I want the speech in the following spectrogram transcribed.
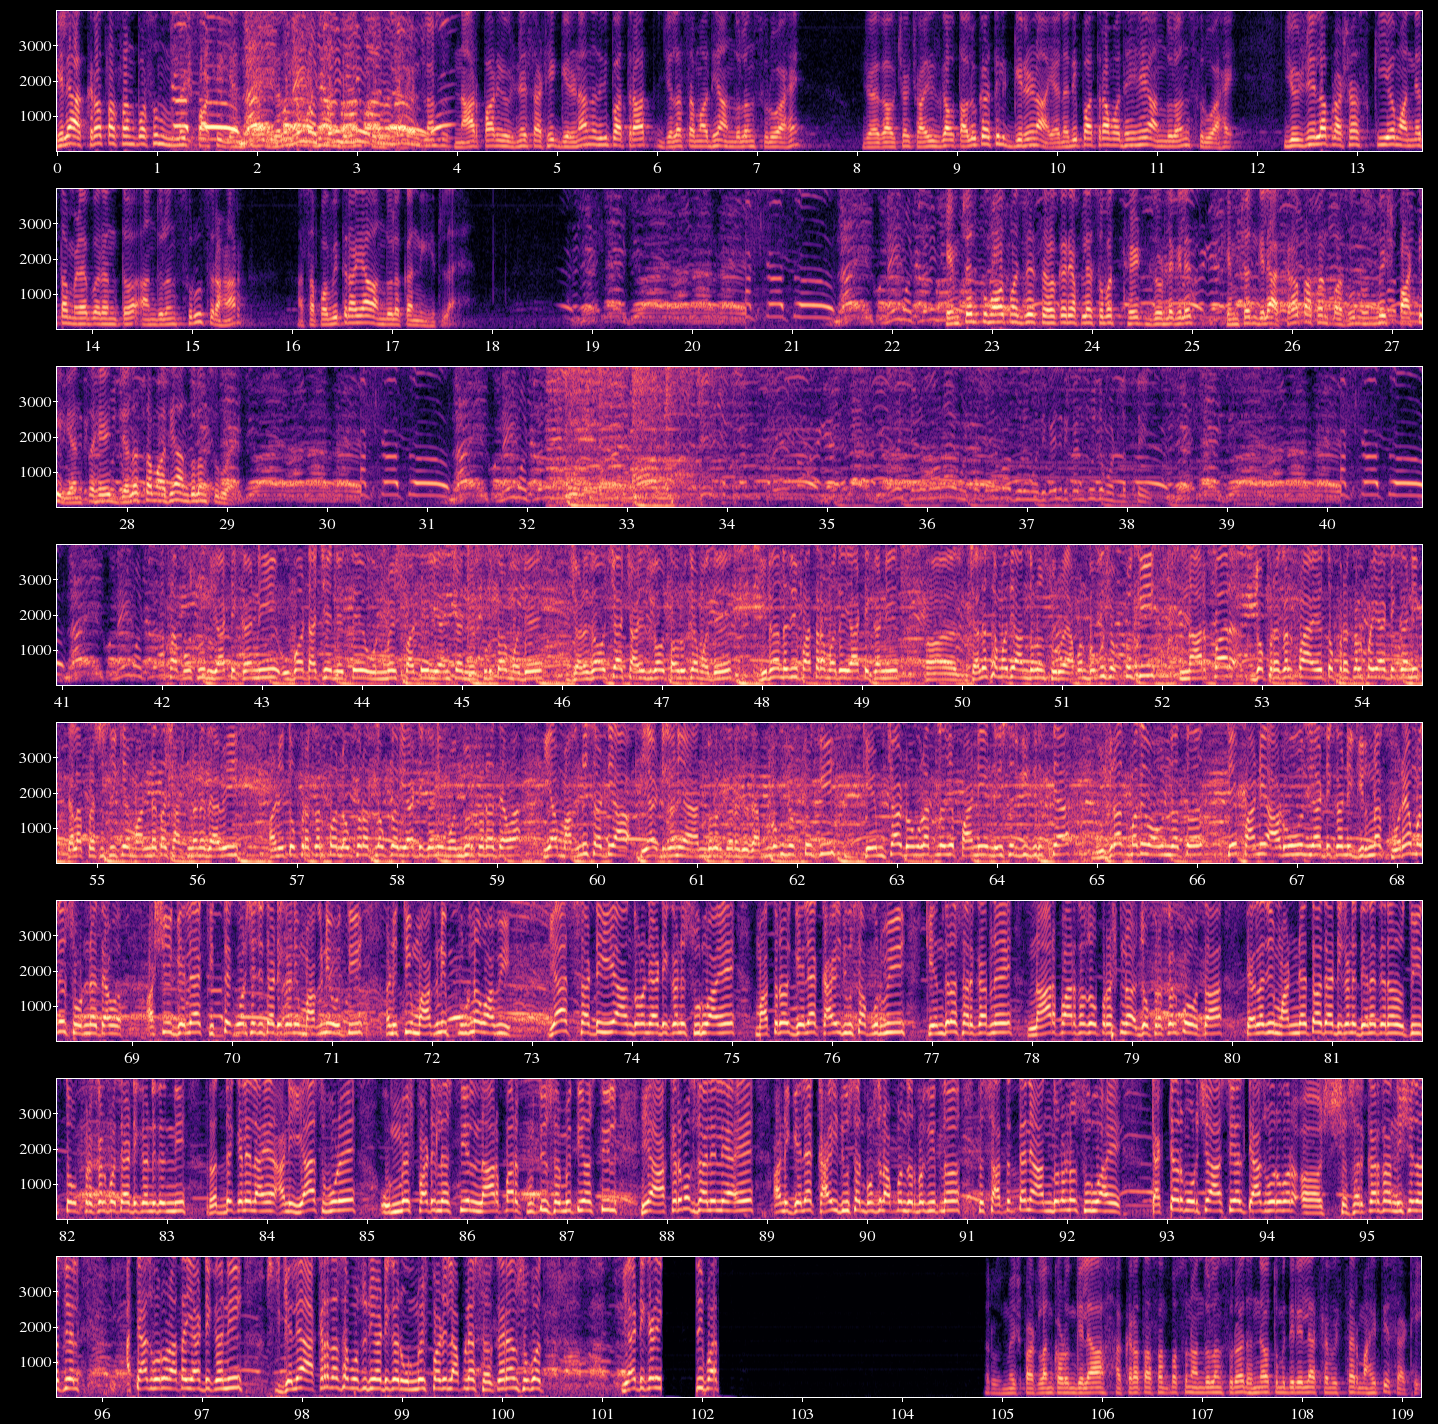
गेल्या अकरा तासांपासून उमेश पाटील जलसमाधी. नारपार योजनेसाठी गिरणा नदीपात्रात जलसमाधी आंदोलन सुरू आहे. जळगावच्या चाळीसगाव तालुक्यातील गिरणा या नदीपात्रामध्ये हे आंदोलन सुरू आहे. योजनेला प्रशासकीय मान्यता मिळेपर्यंत आंदोलन सुरूच राहणार असा पवित्रा या आंदोलकांनी घेतला आहे हेमचंद कुमावत माझे सहकारी आपल्यासोबत थेट जोडले गेलेत. हेमचंद गेल्या अकरा तासांपासून उन्मेश पाटील यांचं हे जलसमाधी आंदोलन सुरू आहे. नाही म्हटलं धुळ्यामध्ये काहीतरी कन्फ्युजन म्हटलं ते. नाही म्हटलं. तासापासून या ठिकाणी उबाटाचे नेते उन्मेष पाटील यांच्या नेतृत्वामध्ये जळगावच्या चाळीसगाव तालुक्यामध्ये गिरणा नदी पात्रामध्ये या ठिकाणी जलसमाधी आंदोलन सुरू आहे. आपण बघू शकतो की नारपार जो प्रकल्प आहे तो प्रकल्प या ठिकाणी त्याला प्रशासकीय मान्यता शासनाने द्यावी आणि तो प्रकल्प लवकरात लवकर या ठिकाणी मंजूर करण्यात यावा. या मागणीसाठी या ठिकाणी आंदोलन करण्यात येते. आपण बघू शकतो की केमच्या डोंगरातलं जे पाणी नैसर्गिकरित्या गुजरातमध्ये वाहून जातं ते पाणी अडवून या ठिकाणी गिरणा खोऱ्यामध्ये सोडण्यात यावं अशी गेल्या कित्येक वर्षाची त्या ठिकाणी मागणी होती आणि ती मागणी पूर्ण व्हावी यासाठी हे आंदोलन या ठिकाणी सुरू आहे. मात्र गेल्या काही दिवसापूर्वी केंद्र सरकारने नारपारचा जो प्रश्न जो प्रकल्प होता त्याला जी मान्यता त्या ठिकाणी देण्यात येणार होती तो प्रकल्प त्या ठिकाणी त्यांनी रद्द केलेला आहे आणि याचमुळे उन्मेष पाटील असतील नारपार कृती समिती असतील हे आक्रमक झालेले आहे आणि गेल्या काही दिवसांपासून आपण जर बघितलं तर सातत्याने आंदोलनं सुरू आहे. ट्रॅक्टर मोर्चा असेल त्याचबरोबर सरकारचा निषेध असेल त्याचबरोबर आता या ठिकाणी गेल्या अकरा तासापासून या ठिकाणी उन्मेश पाटील आपल्या सहकाऱ्यांसोबत या ठिकाणी उन्मेश पाटलांकडून गेल्या अकरा तासांपासून आंदोलन सुरू आहे. धन्यवाद तुम्ही दिलेल्या सविस्तर माहितीसाठी.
